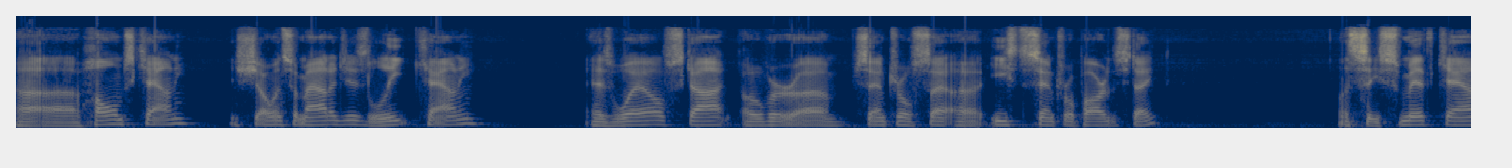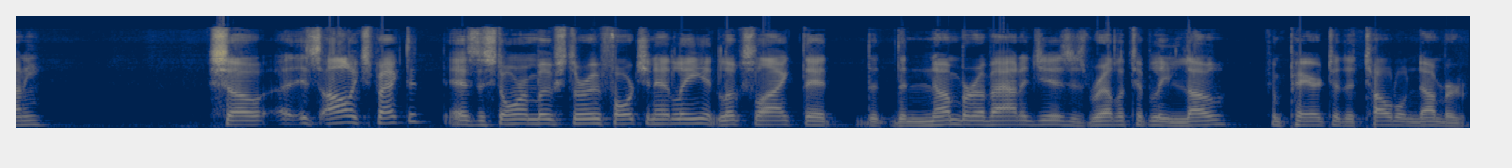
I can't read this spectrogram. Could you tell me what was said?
uh, Holmes County is showing some outages. Leake County as well. Scott over um, central uh, east central part of the state. Let's see, Smith County. So uh, it's all expected as the storm moves through. Fortunately, it looks like that the, the number of outages is relatively low compared to the total number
